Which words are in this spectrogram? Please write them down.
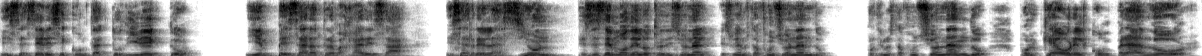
es hacer ese contacto directo y empezar a trabajar esa, esa relación. Ese es el modelo tradicional. Eso ya no está funcionando. ¿Por qué no está funcionando? Porque ahora el comprador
